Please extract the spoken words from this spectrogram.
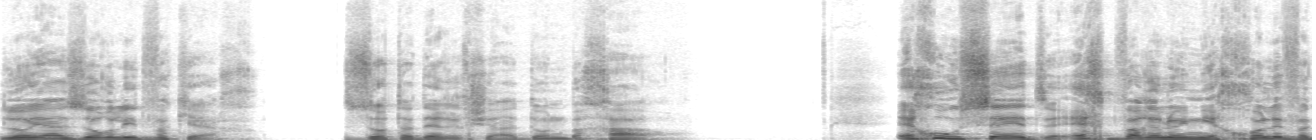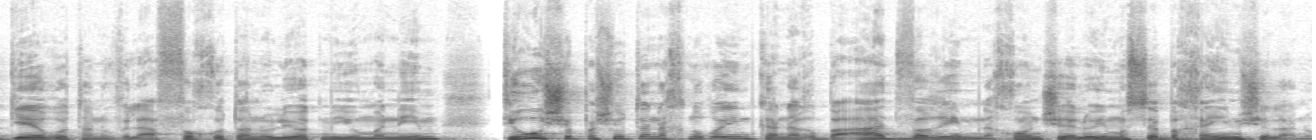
לא יעזור להתווכח. זאת הדרך שהאדון בחר. איך הוא עושה את זה? איך דבר אלוהים יכול לבגר אותנו ולהפוך אותנו להיות מיומנים? תראו שפשוט אנחנו רואים כאן ארבעה דברים, נכון? שאלוהים עושה בחיים שלנו.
